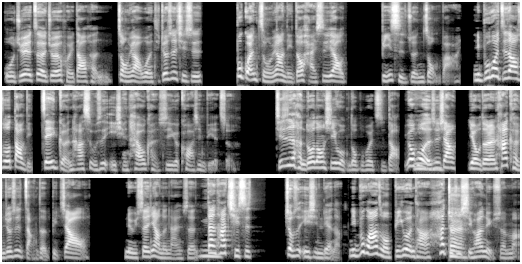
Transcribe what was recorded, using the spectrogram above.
我觉得这个就会回到很重要的问题，就是其实不管怎么样，你都还是要彼此尊重吧。你不会知道说到底这个人他是不是以前他有可能是一个跨性别者。其实很多东西我们都不会知道，又或者是像有的人他可能就是长得比较女生样的男生，嗯、但他其实就是异性恋啊。你不管要怎么逼问他，他就是喜欢女生嘛。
